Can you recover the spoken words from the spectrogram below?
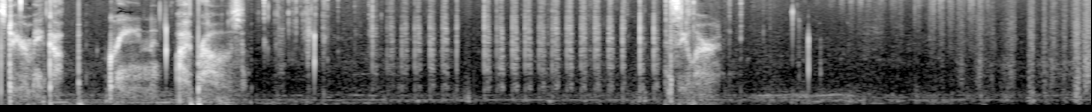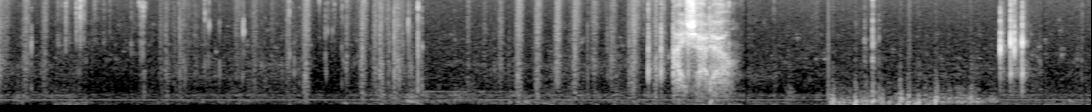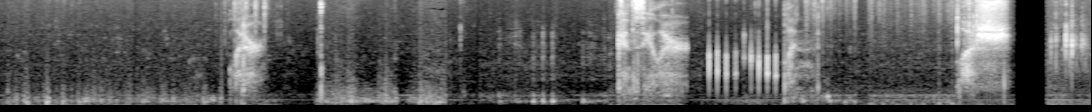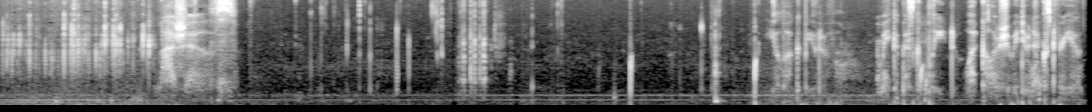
Let's do your makeup. Green eyebrows. Concealer. Eyeshadow. concealer, blend, blush, lashes, you look beautiful.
